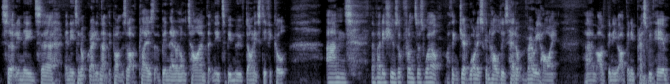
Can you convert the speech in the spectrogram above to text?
certainly needs uh, it needs an upgrade in that department. There's a lot of players that have been there a long time that need to be moved on. It's difficult, and they've had issues up front as well. I think Jed Wallace can hold his head up very high. Um, I've been I've been impressed with him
